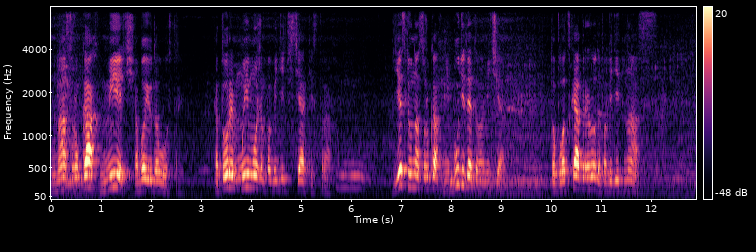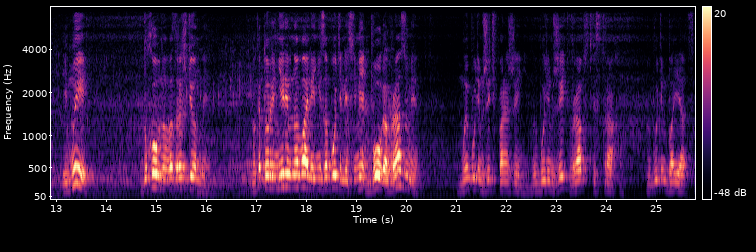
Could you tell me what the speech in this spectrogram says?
У нас в руках меч обоюдоострый, которым мы можем победить всякий страх. Если у нас в руках не будет этого меча, то плотская природа победит нас. И мы, духовно возрожденные, но которые не ревновали и не заботились иметь Бога в разуме, мы будем жить в поражении, мы будем жить в рабстве страха, мы будем бояться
